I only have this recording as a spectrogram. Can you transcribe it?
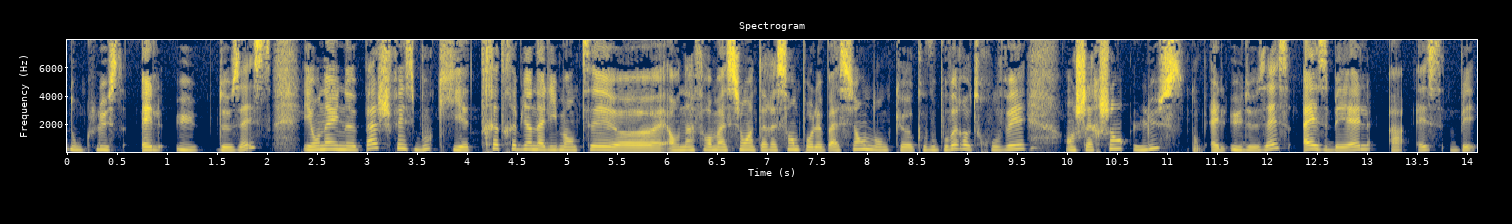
donc lus L-U 2S. Et on a une page Facebook qui est très très bien alimentée euh, en informations intéressantes pour le patient, donc euh, que vous pouvez retrouver en cherchant LUS, donc L-U-2-S, ASBL, ASBL.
